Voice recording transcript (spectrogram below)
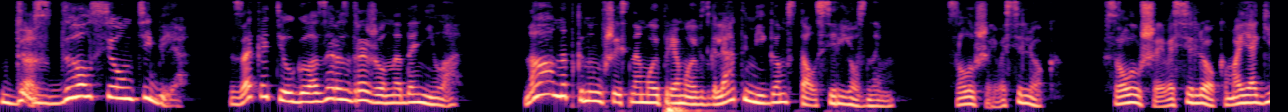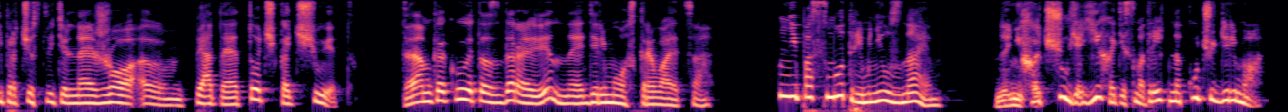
«Да сдался он тебе!» – закатил глаза раздраженно Данила. Но, наткнувшись на мой прямой взгляд, мигом стал серьезным. «Слушай, Василек, слушай, Василек, моя гиперчувствительная жо... Э, пятая точка чует. Там какое-то здоровенное дерьмо скрывается». «Не посмотрим, не узнаем». «Да не хочу я ехать и смотреть на кучу дерьма».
